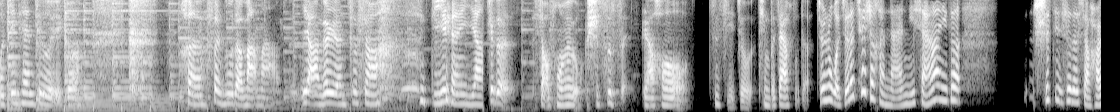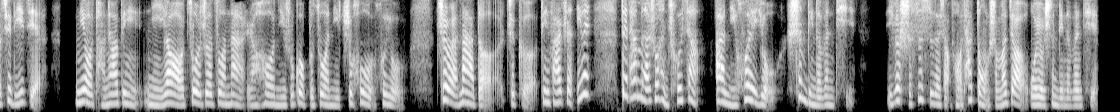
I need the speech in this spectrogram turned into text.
我今天就有一个 很愤怒的妈妈，两个人就像 敌人一样。这个小朋友十四岁，然后自己就挺不在乎的。就是我觉得确实很难，你想让一个十几岁的小孩去理解你有糖尿病，你要做这做那，然后你如果不做，你之后会有这那的这个并发症，因为对他们来说很抽象啊，你会有肾病的问题。一个十四岁的小朋友，他懂什么叫我有肾病的问题？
